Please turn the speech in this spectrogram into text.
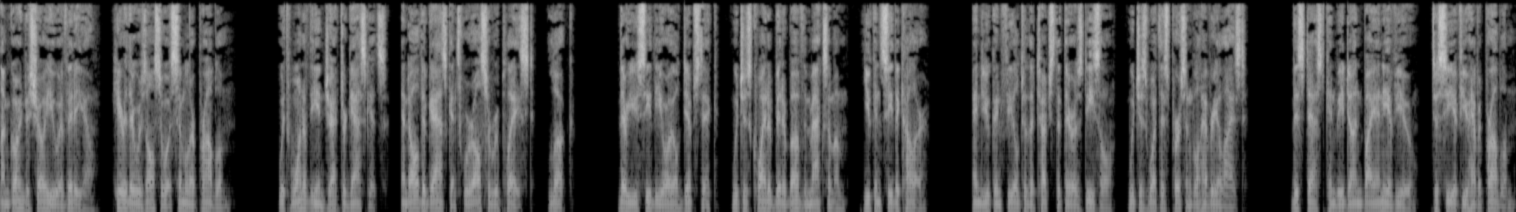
I'm going to show you a video, here there was also a similar problem. With one of the injector gaskets, and all the gaskets were also replaced, look. There you see the oil dipstick, which is quite a bit above the maximum, you can see the color. And you can feel to the touch that there is diesel, which is what this person will have realized. This test can be done by any of you, to see if you have a problem.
